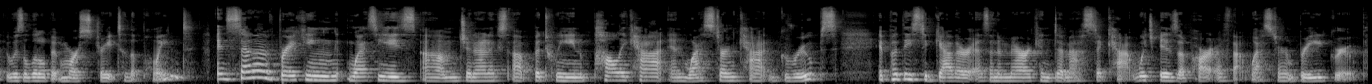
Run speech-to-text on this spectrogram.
it was a little bit more straight to the point. Instead of breaking Wessie's um, genetics up between polycat and western cat groups, it put these together as an American domestic cat, which is a part of that western breed group.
